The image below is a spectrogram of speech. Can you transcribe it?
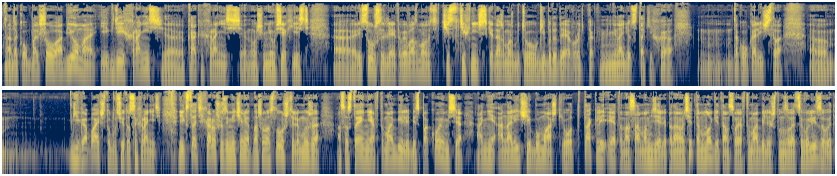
такого большого объема, и где их хранить, э, как их хранить. Ну, в общем, не у всех есть э, ресурсы для этого и возможности, чисто технические. Даже, может быть, у ГИБДД вроде как не найдется таких, э, такого количества гигабайт, чтобы все это сохранить. И, кстати, хорошее замечание от нашего слушателя. Мы же о состоянии автомобиля беспокоимся, а не о наличии бумажки. Вот так ли это на самом деле? Потому что действительно многие там свои автомобили, что называется, вылизывают.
